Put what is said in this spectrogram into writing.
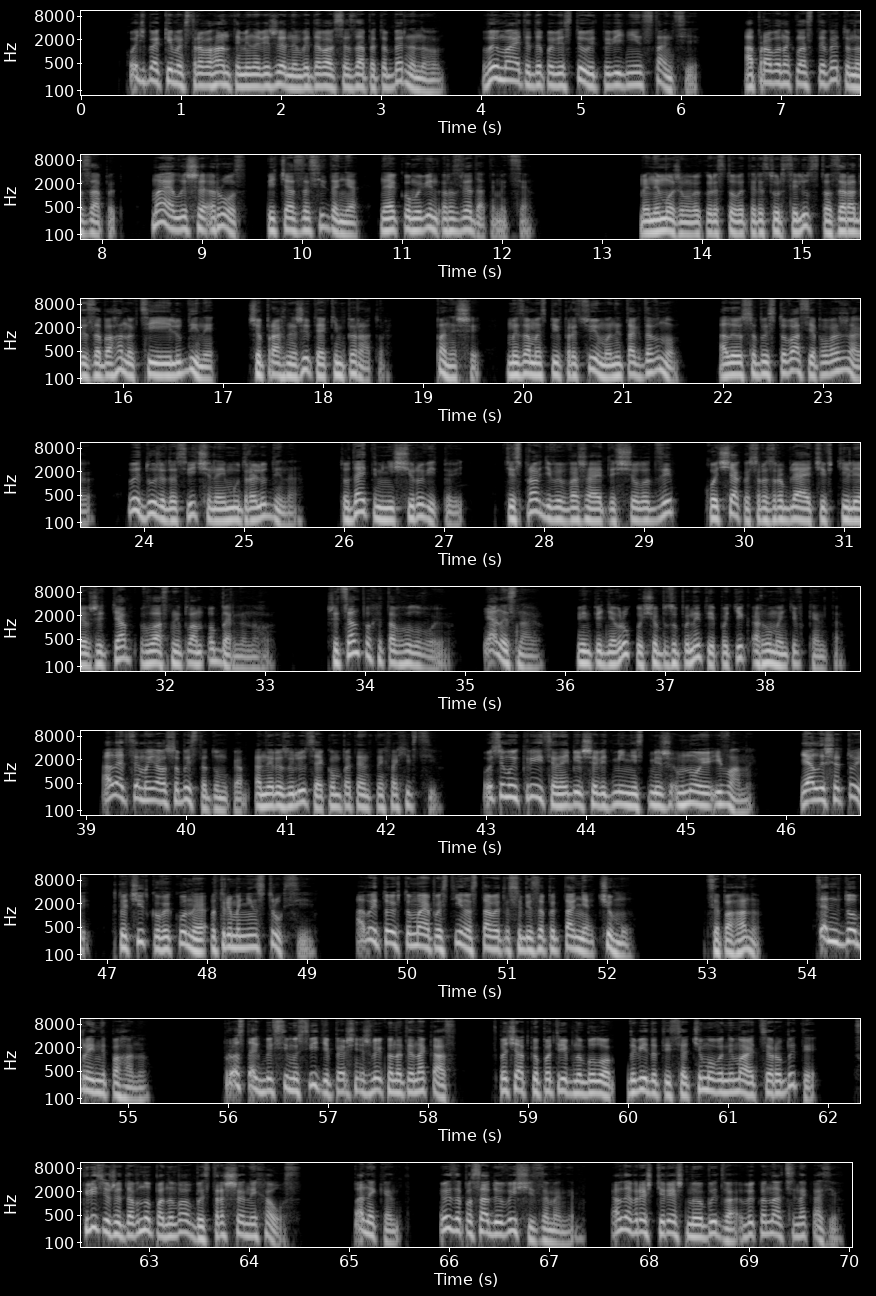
Хоч би яким екстравагантним і навіженим видавався запит оберненого, ви маєте доповісти у відповідній інстанції, а право накласти вето на запит має лише роз під час засідання, на якому він розглядатиметься. Ми не можемо використовувати ресурси людства заради забаганок цієї людини, що прагне жити як імператор. Пане Ши, ми з вами співпрацюємо не так давно, але особисто вас я поважаю. Ви дуже досвідчена і мудра людина. То дайте мені щиру відповідь. Чи справді ви вважаєте, що лодзи, хоч якось розробляє чи втілює в життя власний план оберненого? Шицян похитав головою. Я не знаю. Він підняв руку, щоб зупинити потік аргументів Кента. Але це моя особиста думка, а не резолюція компетентних фахівців. У цьому й криється найбільша відмінність між мною і вами. Я лише той, хто чітко виконує отримані інструкції, а ви той, хто має постійно ставити собі запитання чому. Це погано? Це не добре і не. Просто якби всім у світі, перш ніж виконати наказ, спочатку потрібно було довідатися, чому вони мають це робити, скрізь уже давно панував би страшенний хаос. Пане Кент, ви за посадою вищий за мене, але врешті-решт ми обидва виконавці наказів.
